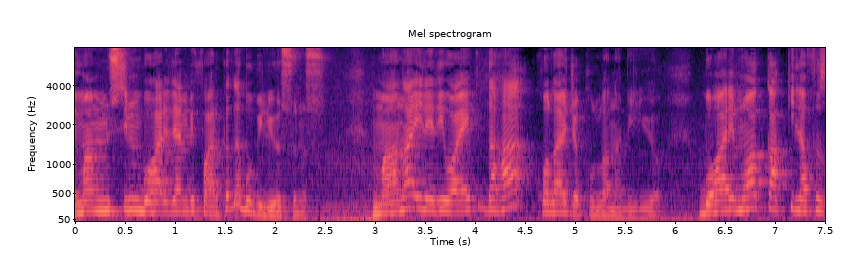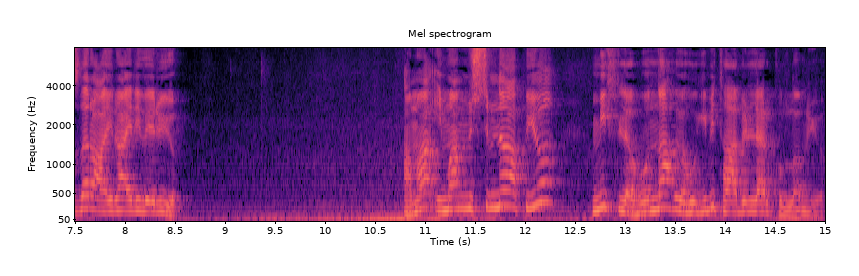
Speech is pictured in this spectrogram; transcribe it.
İmam Müslim'in Buhari'den bir farkı da bu biliyorsunuz. Mana ile rivayeti daha kolayca kullanabiliyor. Buhari muhakkak ki lafızları ayrı ayrı veriyor. Ama İmam Müslim ne yapıyor? Miflehu, nahvehu gibi tabirler kullanıyor.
